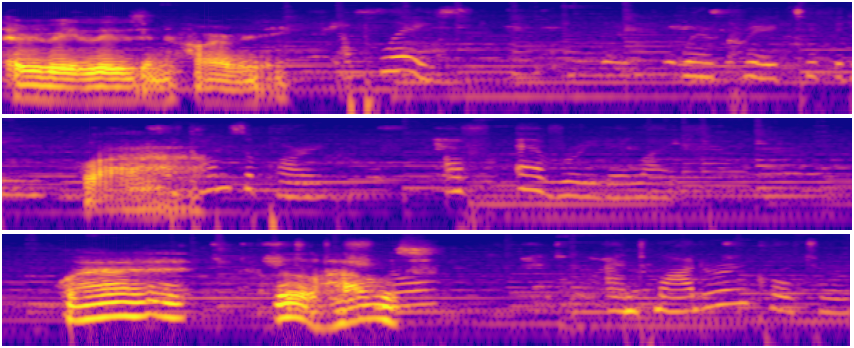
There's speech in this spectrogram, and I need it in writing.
Everybody lives in harmony. A place where creativity Wow. becomes a part of everyday life. What? Little house. And modern culture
